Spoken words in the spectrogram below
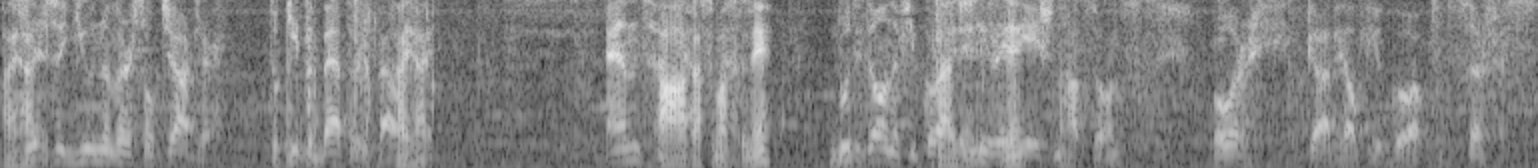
はいはい Here's a universal charger to keep the battery power. はいはい And a ああ gas ガスマスク mask. ね Put it on if you cross 大事 any ですね radiation hot zones. Or, God help you, go up to the surface.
